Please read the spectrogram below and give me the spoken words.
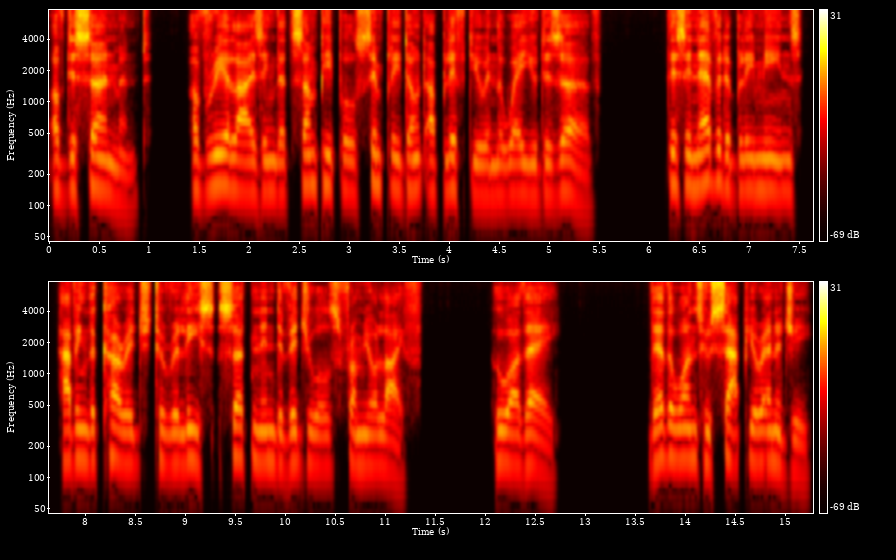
of discernment, of realizing that some people simply don't uplift you in the way you deserve. This inevitably means having the courage to release certain individuals from your life. Who are they? They're the ones who sap your energy,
